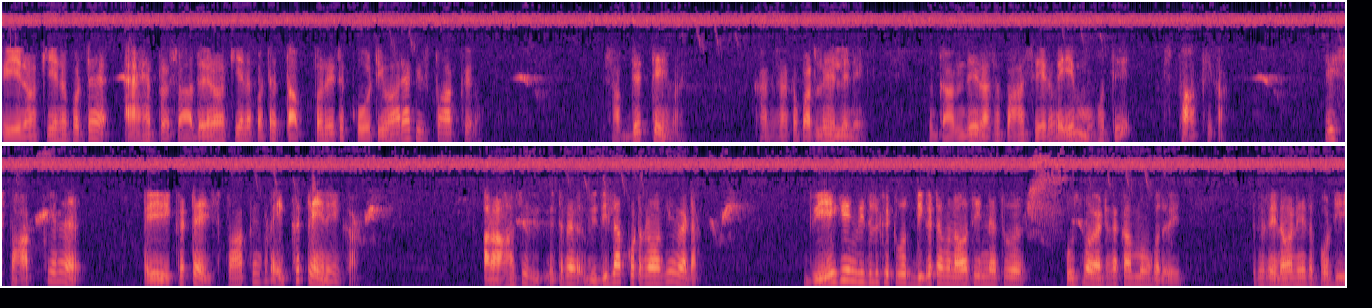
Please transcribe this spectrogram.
පේනවා කියනකොට ඇහැ ප්‍රසාද වෙනවා කියනකොට තප්පරයට කෝටි වාරයක් ස්පාක් වෙනවා. ශබ්දෙත් එහෙමයි. කනසක පටල හෙල්ලෙන්නේ. ගන්ධේ රස පහ සේරම මේ මොහොතේ ස්පාක් එකක්. ඒ ස්පාක් වෙන ඒ එකට ස්පාක් වෙනකොට එකට එන එකක්. අර අහස මෙතන විදිලක් කොටනවා වගේ වැඩක්. වේගෙන් විදුලි කෙටුවොත් දිගටම නවතින්නේ නැතුව හුස්ම වැටෙනකම්ම මොකද වෙන්නේ? ඒකට එනව නේද පොඩි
